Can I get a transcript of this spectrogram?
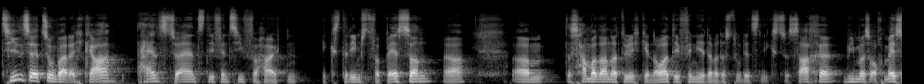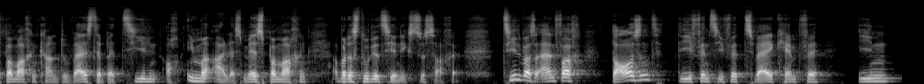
Zielsetzung war recht klar, 1 zu 1 Defensivverhalten extremst verbessern. Ja. Ähm, das haben wir dann natürlich genauer definiert, aber das tut jetzt nichts zur Sache. Wie man es auch messbar machen kann, du weißt ja bei Zielen auch immer alles messbar machen, aber das tut jetzt hier nichts zur Sache. Ziel war es einfach, 1000 defensive Zweikämpfe in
